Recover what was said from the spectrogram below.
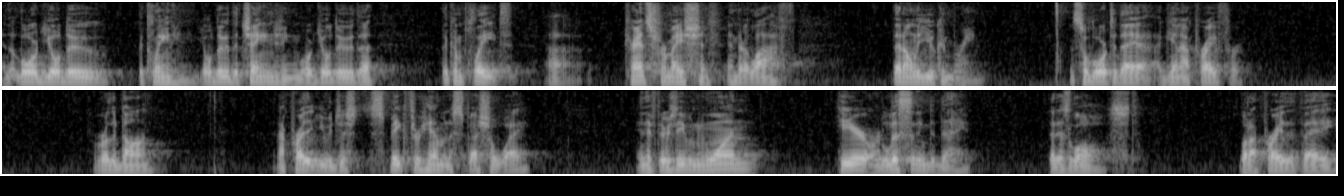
And that, Lord, you'll do the cleaning, you'll do the changing, Lord, you'll do the, the complete uh, transformation in their life that only you can bring. And so, Lord, today, again, I pray for, for Brother Don. And I pray that you would just speak through him in a special way. And if there's even one here or listening today that is lost, Lord, I pray that they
